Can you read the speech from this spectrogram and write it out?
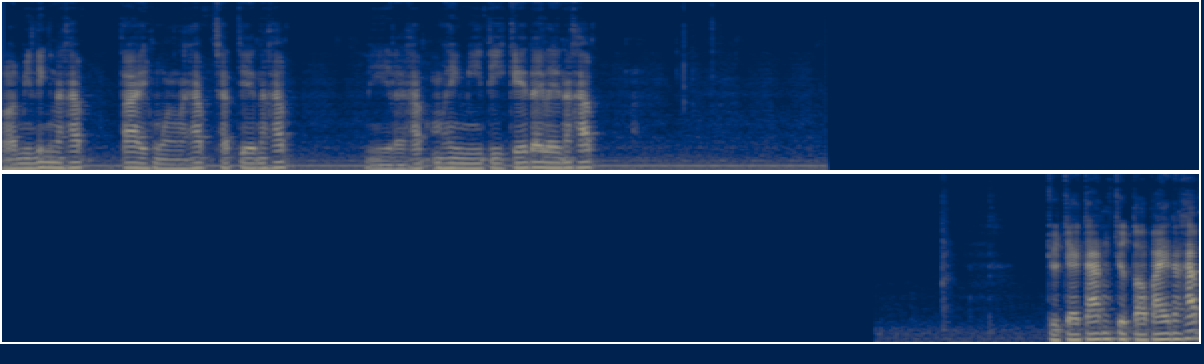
รอยมิลลิ่งนะครับ ใต้ห่วงนะครับ ชัดเจนนะครับนี่แหละครับ ไม่มีตีเกตได้เลยนะครับจุดใจายตังจุดต่อไปนะครับ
